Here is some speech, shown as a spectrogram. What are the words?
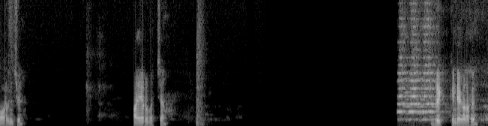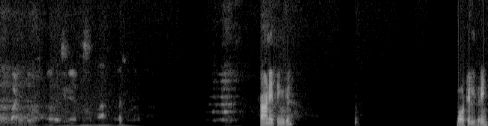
ഓറഞ്ച് പയർ പച്ച ബ്രിക്കിന്റെ colour. Rani pink. Bottle green.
